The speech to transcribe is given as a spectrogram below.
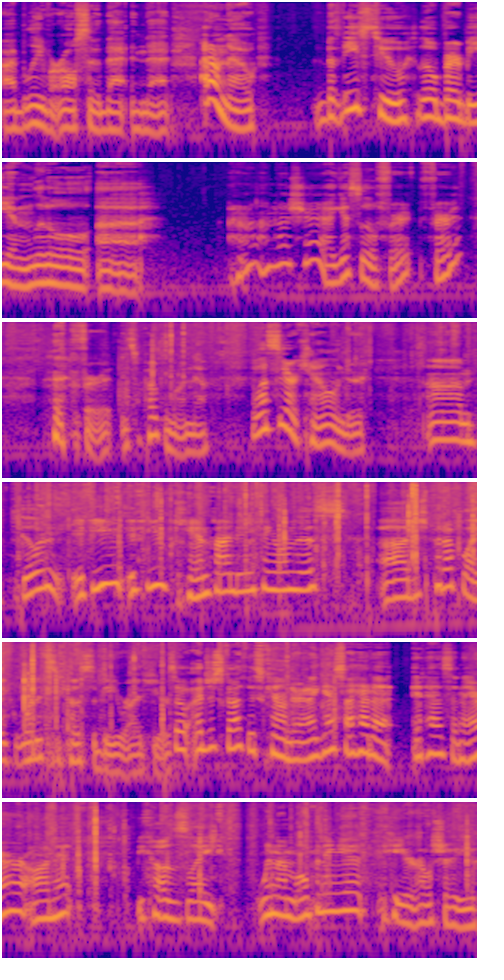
I believe, are also that and that. I don't know. But these two, Little Birdie and Little, uh, I am not sure. I guess a Little Ferret? Ferret? ferret. It's a Pokemon now. But let's see our calendar. Um, Dylan, if you if you can find anything on this, uh, just put up like what it's supposed to be right here. So I just got this calendar, and I guess I had a it has an error on it because like when I'm opening it, here I'll show you.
